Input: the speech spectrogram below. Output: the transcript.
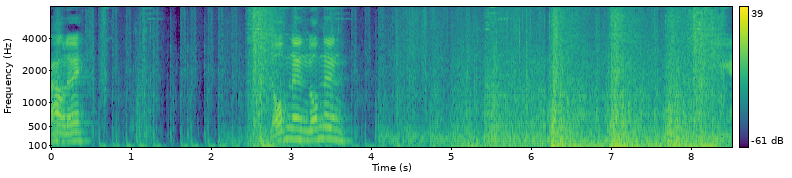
เข้าเลยล้มหนึ่งล้มหนึ่งนี่ไง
